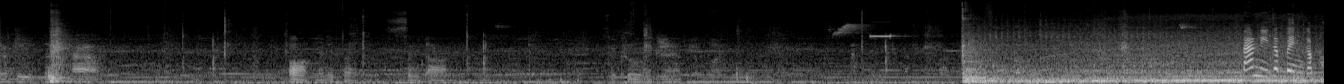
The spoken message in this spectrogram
ก็คือเติมข้าวอ๋อไม่ได้เปิดสวิตช์ออนสักครู่นะครับ นี้จะเป็นกระเพ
